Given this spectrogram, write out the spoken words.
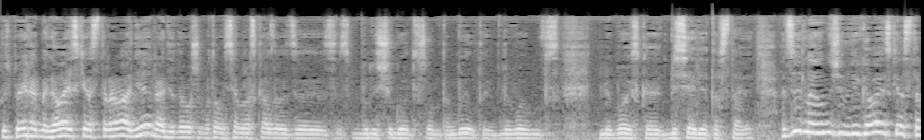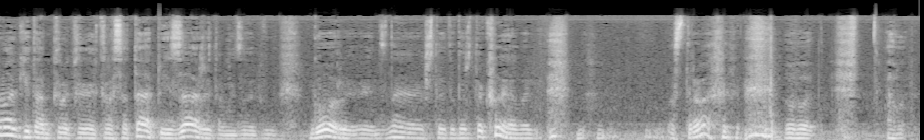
хоть поехать на Гавайские острова, не ради того, чтобы потом всем рассказывать в будущий год, что он там был, в любой, в любой сказать, беседе это вставить. А действительно, он еще в Гавайские острова, какие там красота, пейзажи, там, не знаю, горы, я не знаю, что это даже такое, острова. вот. А вот а, а,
